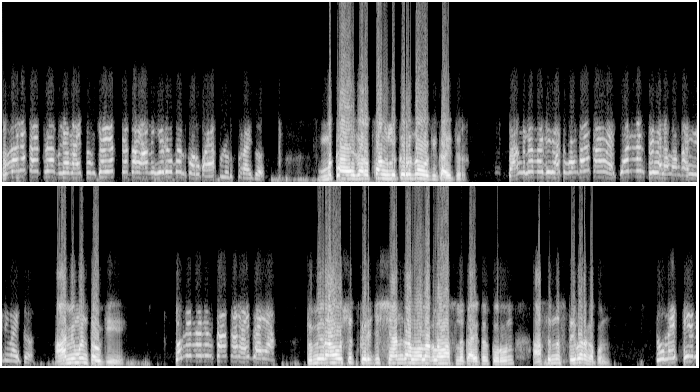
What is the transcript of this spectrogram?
तुम्हाला काय प्रॉब्लेम आहे? तुमच्या एकट्या काय आम्ही व्हिडिओ बंद करू काय अपलोड करायचं? मग काय जरा चांगलं करत जावं की काय तर? चांगलं म्हणजे यात वंगा काय? आहे? कोण म्हणतं याला वंगा हिडवायचं आम्ही म्हणताव की. तुम्ही म्हणून का करायचं या? तुम्ही राव शेतकऱ्याची शान घालवा लागला असलं काय तर करून. असं नसतंय बरं का पण. तुम्ही तीन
